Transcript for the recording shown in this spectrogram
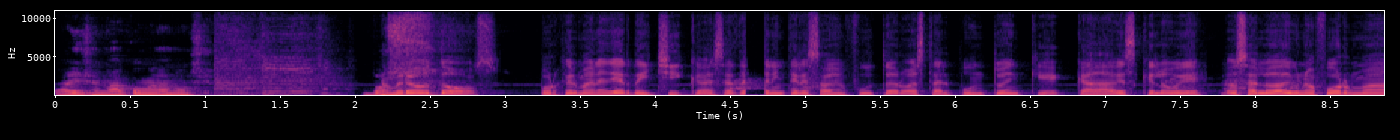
Ahí se me va como un anuncio. Número 2. ¿Por qué el manager de Ichika está tan interesado en Futaro hasta el punto en que cada vez que lo ve, lo saluda de una forma...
